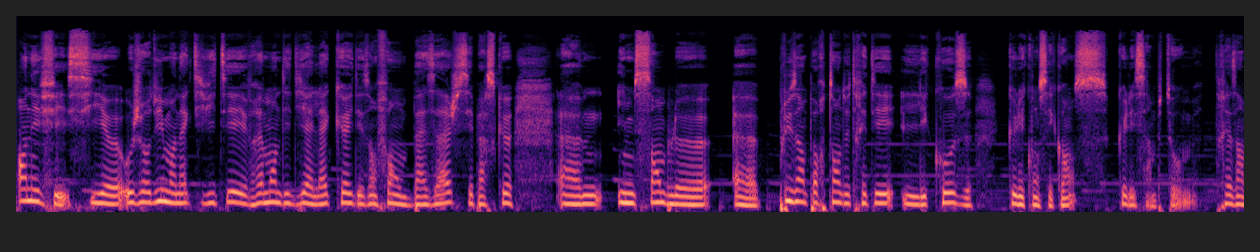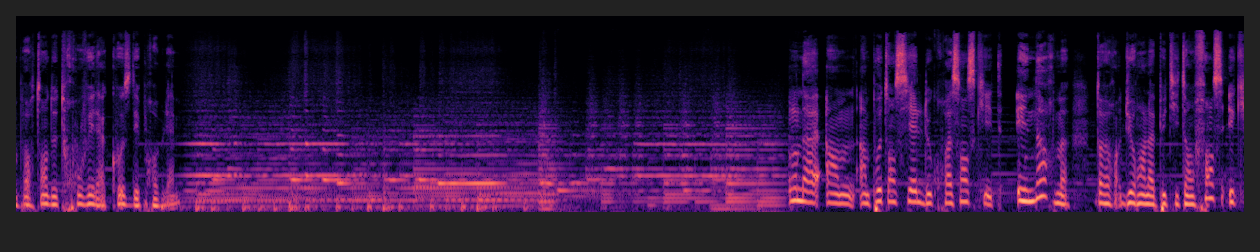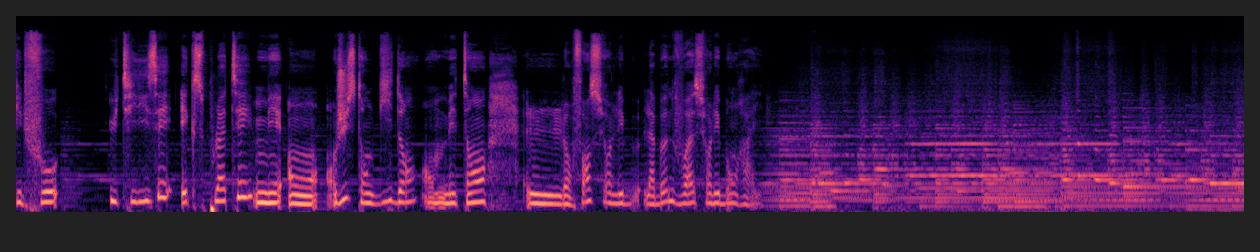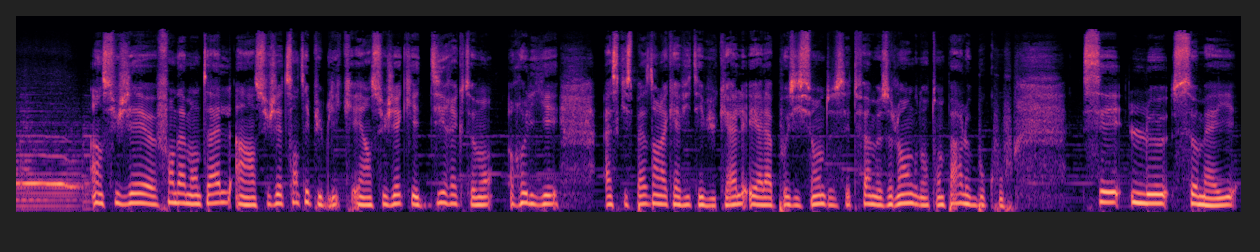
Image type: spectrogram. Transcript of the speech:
En effet, si euh, aujourd'hui mon activité est vraiment dédiée à l'accueil des enfants en bas âge, c'est parce que euh, il me semble euh, plus important de traiter les causes que les conséquences, que les symptômes. Très important de trouver la cause des problèmes. on a un, potentiel de croissance qui est énorme durant la petite enfance et qu'il faut utiliser, exploiter, mais en, juste en guidant, en mettant l'enfant sur la bonne voie, sur les bons rails. un sujet euh, fondamental, un sujet de santé publique et un sujet qui est directement relié à ce qui se passe dans la cavité buccale et à la position de cette fameuse langue dont on parle beaucoup. C'est le sommeil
